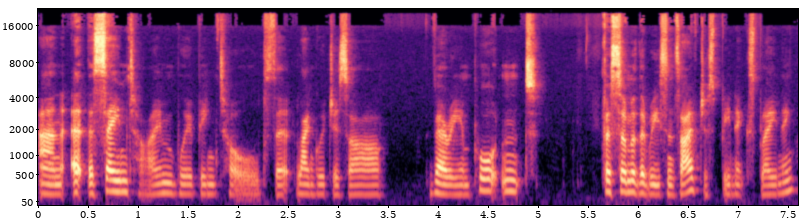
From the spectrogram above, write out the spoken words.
And at the same time, we're being told that languages are very important for some of the reasons I've just been explaining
